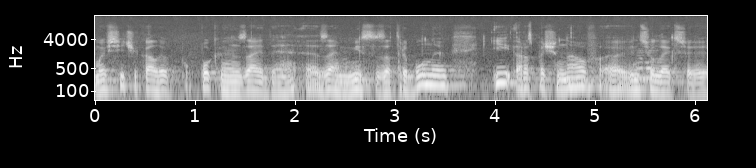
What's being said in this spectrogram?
Ми всі чекали, поки він зайде, займе місце за трибуною, і розпочинав е, він цю лекцію.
